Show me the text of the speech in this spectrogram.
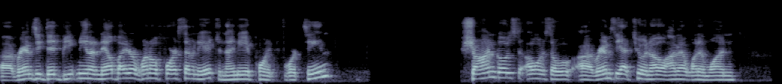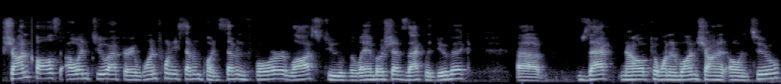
Uh, Ramsey did beat me in a nail biter, 104.78 to 98.14. Sean goes to 0, so uh, Ramsey at 2 and 0. I'm at 1 and 1. Sean falls to 0 and 2 after a 127.74 loss to the Lambeau chef Zach Ledubic. Uh, Zach now up to 1 and 1. Sean at 0 and 2.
